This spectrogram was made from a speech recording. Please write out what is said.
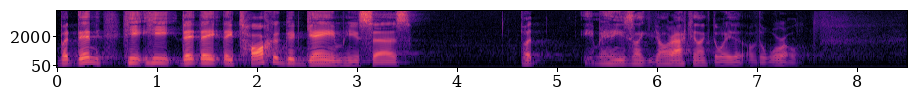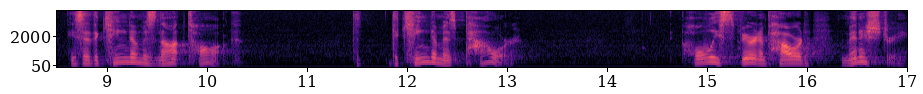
but then he, he they, they, they talk a good game, he says. But man, he's like, y'all are acting like the way of the world. He said, The kingdom is not talk, the, the kingdom is power. Holy Spirit empowered ministry.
